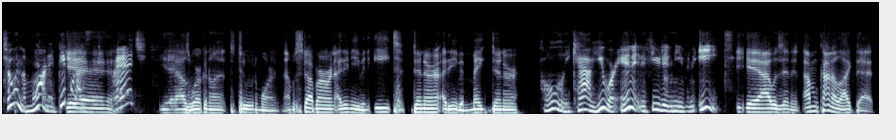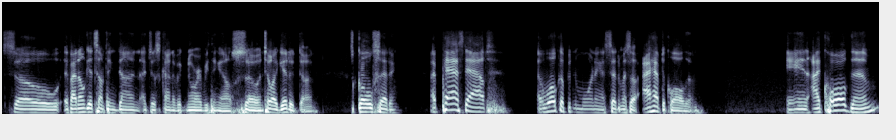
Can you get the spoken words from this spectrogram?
two in the morning. People gotta sleep, Yeah. Yeah, I was working on it to two in the morning. I'm stubborn. I didn't even eat dinner. I didn't even make dinner. Holy cow, you were in it if you didn't even eat. Yeah, I was in it. I'm kind of like that. So if I don't get something done, I just kind of ignore everything else. So until I get it done, it's goal setting. I passed out. I woke up in the morning. I said to myself, I have to call them. And I called them.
